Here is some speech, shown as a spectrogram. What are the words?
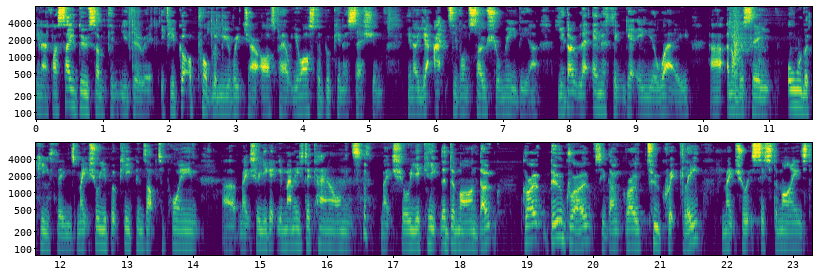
You know, if I say do something, you do it. If you've got a problem, you reach out, ask for help. You ask to book in a session. You know, you're active on social media. You don't let anything get in your way. Uh, and obviously, all the key things. Make sure your bookkeeping's up to point. Uh, make sure you get your managed accounts. make sure you keep the demand. Don't grow. Do grow. So don't grow too quickly. Make sure it's systemized.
